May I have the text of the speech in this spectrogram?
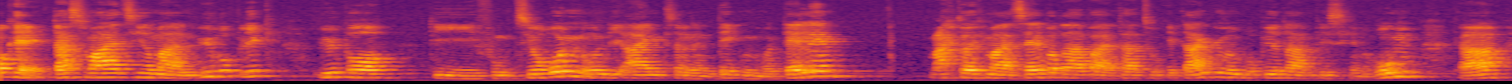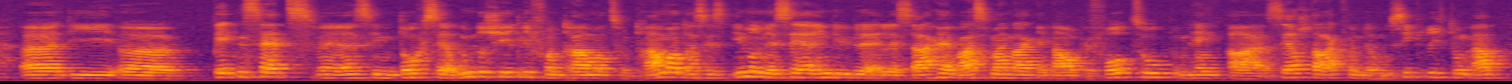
Okay, das war jetzt hier mal ein Überblick über die Funktionen und die einzelnen Beckenmodelle. Macht euch mal selber dabei dazu Gedanken und probiert da ein bisschen rum. Ja, äh, die äh, Beckensets äh, sind doch sehr unterschiedlich von Drummer zu Drummer. Das ist immer eine sehr individuelle Sache, was man da genau bevorzugt und hängt sehr stark von der Musikrichtung ab,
